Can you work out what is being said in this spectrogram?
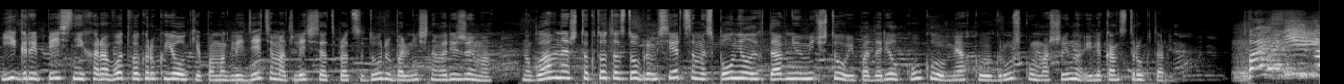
Игры, песни и хоровод вокруг елки помогли детям отвлечься от процедуры больничного режима. Но главное, что кто-то с добрым сердцем исполнил их давнюю мечту и подарил куклу, мягкую игрушку, машину или конструктор. Спасибо,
